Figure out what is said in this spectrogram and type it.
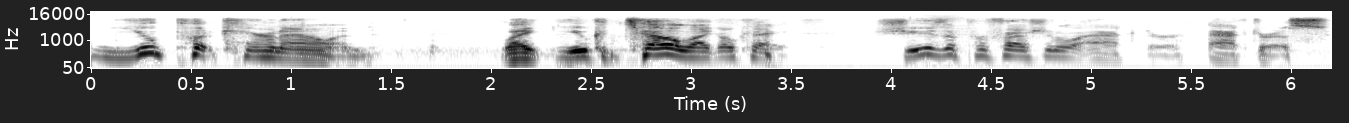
you put Karen Allen, like you could tell, like, okay, she's a professional actor, actress.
